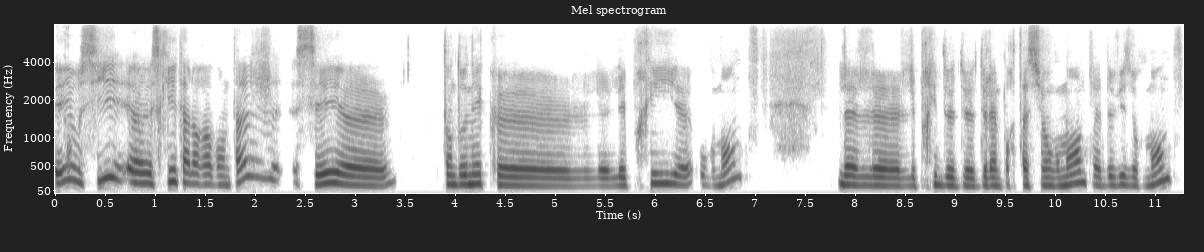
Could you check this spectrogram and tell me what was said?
Et aussi, euh, ce qui est à leur avantage, c'est euh, étant donné que les prix euh, augmentent, le, le, les prix de, de, l'importation augmentent, la devise augmente,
